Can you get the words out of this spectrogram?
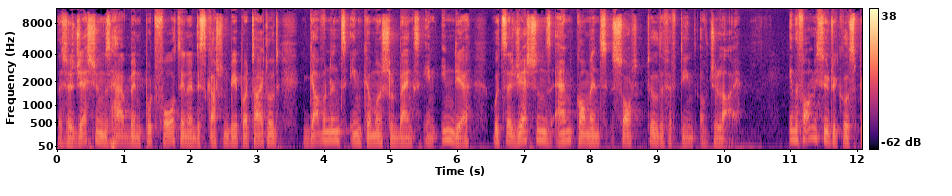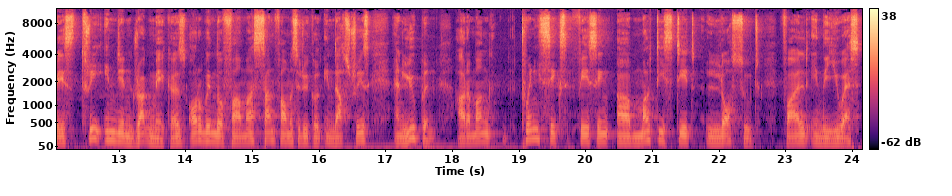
The suggestions have been put forth in a discussion paper titled Governance in Commercial Banks in India, with suggestions and comments sought till the 15th of July. In the pharmaceutical space, three Indian drug makers, Aurobindo Pharma, Sun Pharmaceutical Industries, and Lupin, are among 26 facing a multi state lawsuit filed in the US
